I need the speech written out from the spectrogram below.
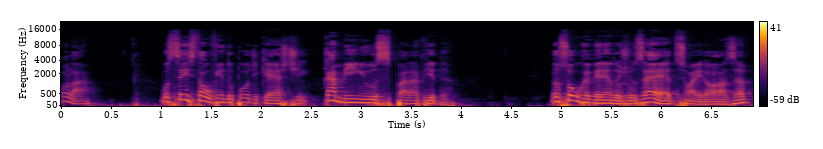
Olá, você está ouvindo o podcast Caminhos para a Vida. Eu sou o reverendo José Edson Airosa,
